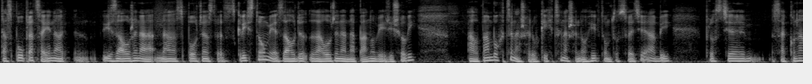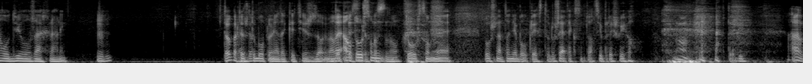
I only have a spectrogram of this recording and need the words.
tá spolupráca je, na, je založená na spoločenstve s Kristom, je založená na pánovi Ježišovi, ale pán Boh chce naše ruky, chce naše nohy v tomto svete, aby proste sa konalo dielo záchrany. Mm-hmm. Dobre. Takže to bolo pre mňa také tiež zaujímavé, ale to už, som, to už som ne, to už na to nebol priestor, už aj tak som to asi prešvihol. No. Vtedy. A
